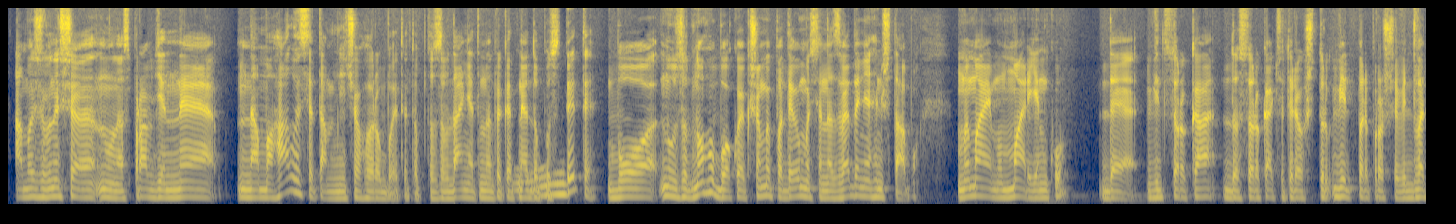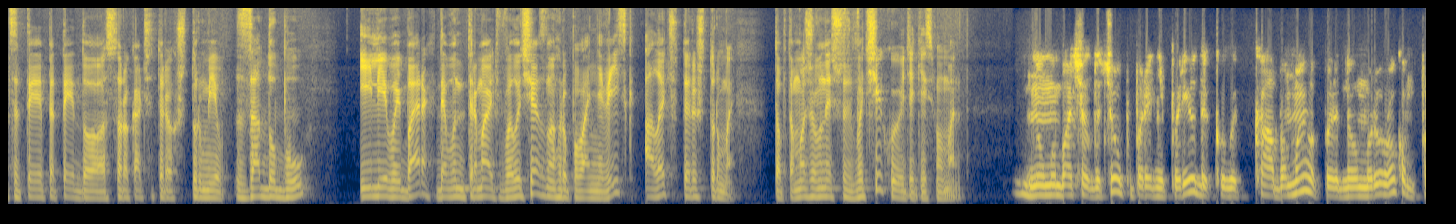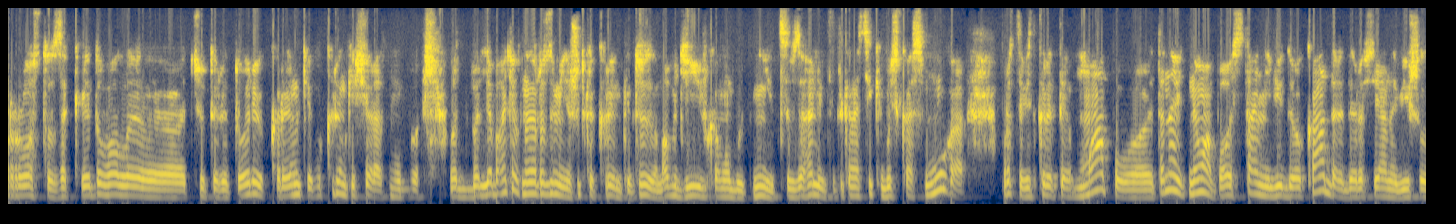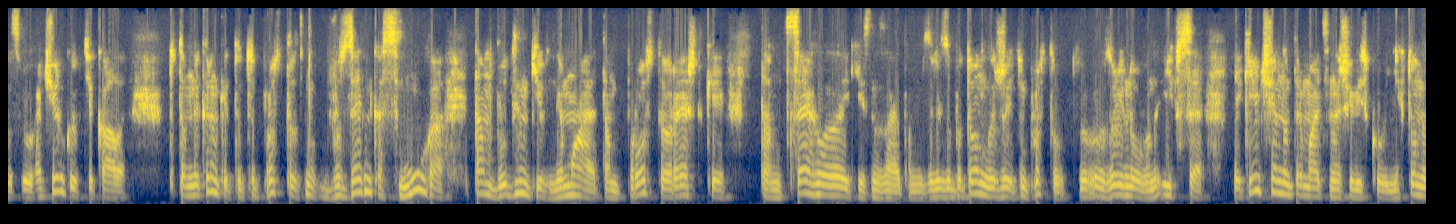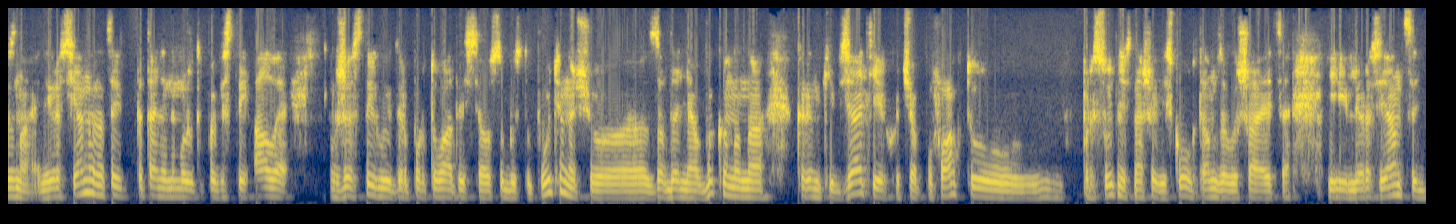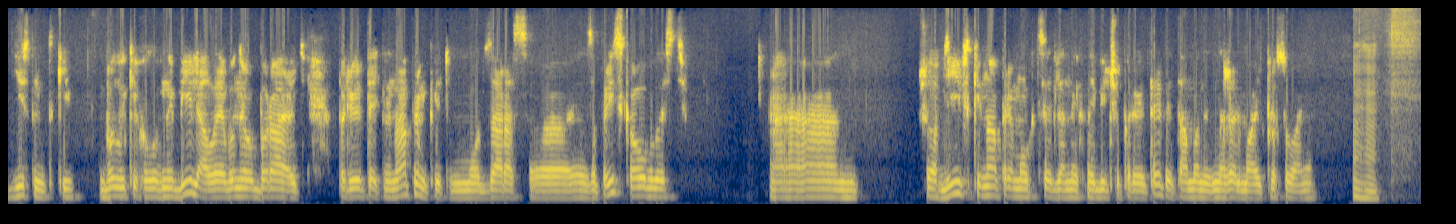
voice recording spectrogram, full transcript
А може вони ще ну насправді не намагалися там нічого робити? Тобто завдання там, наприклад, не допустити. Бо ну з одного боку, якщо ми подивимося на зведення генштабу, ми маємо Мар'їнку, де від 40 до 44 штурм від перепрошую, від 25 до 44 штурмів за добу, і лівий берег, де вони тримають величезне групування військ, але 4 штурми. Тобто, може вони щось вичікують якийсь момент. Ну, ми бачили до цього попередні періоди, коли кабами перед новим роком просто закидували е, цю територію кринки. Ну, кринки ще раз. Ну от для багатьох не розуміння, що таке кринки. Це там Авдіївка, мабуть, ні. Це взагалі це така настільки вузька смуга. Просто відкрити мапу, та навіть не мапу, останні відеокадри, де росіяни вішали свою ганчірку і втікали. То там не кринки, то це просто ну вузенька смуга. Там будинків немає, там просто рештки, там цегла, якісь не знаю, там залізобетон лежить. Ну просто зруйновано і все. Яким чином тримаються наші військові? Ніхто не знає. І росіяни на це питання не можуть повісти, але вже встигли репортуватися особисто Путіна, що е, завдання виконано, кринки взяті. Хоча по факту присутність наших військових там залишається, і для росіян це дійсно такий великий головний біль, але вони обирають пріоритетні напрямки. Тому от зараз е, Запорізька область. Що Авдіївський напрямок це для них найбільший пріоритет, і там вони, на жаль, мають просування. Угу.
